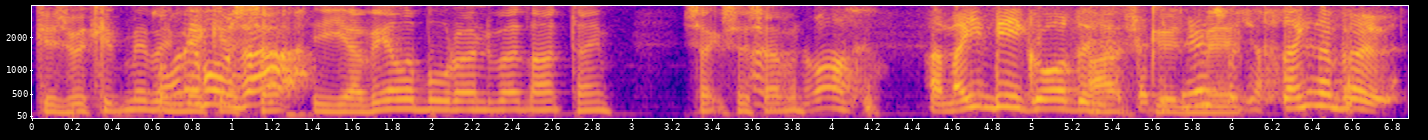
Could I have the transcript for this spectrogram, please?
Because we could maybe Sorry, make a. Are you available around about that time? Six or seven? I might be, Gordon. That's good, mate. what you're thinking about.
